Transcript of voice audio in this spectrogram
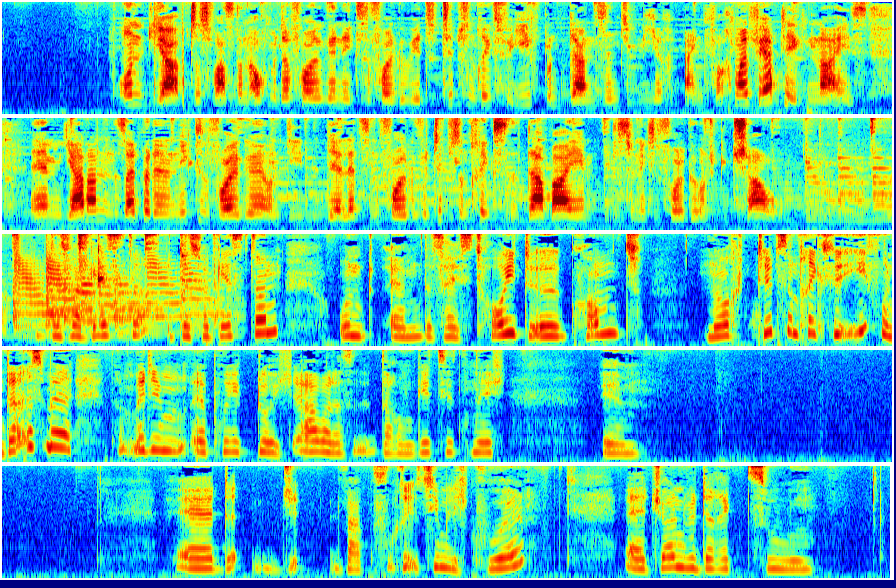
Und ja, das war's dann auch mit der Folge. Nächste Folge wird Tipps und Tricks für Eve und dann sind wir einfach mal fertig. Nice. Ähm, ja, dann seid bei der nächsten Folge und die, der letzten Folge für Tipps und Tricks dabei. Bis zur nächsten Folge und ciao. Das war gestern, das war gestern und ähm, das heißt heute kommt noch Tipps und Tricks für Eve und dann ist mir mit dem äh, Projekt durch. Aber das, darum geht's jetzt nicht. Ähm, äh, war ziemlich cool. Äh, John wird direkt zu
